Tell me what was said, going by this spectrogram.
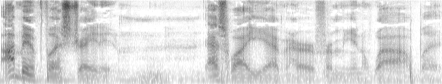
I've been frustrated. That's why you haven't heard from me in a while, but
